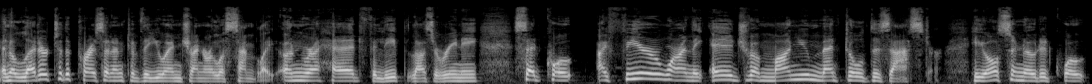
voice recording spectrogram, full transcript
In a letter to the President of the UN General Assembly, UNRWA head Philippe Lazzarini said, quote, I fear we're on the edge of a monumental disaster. He also noted, quote,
